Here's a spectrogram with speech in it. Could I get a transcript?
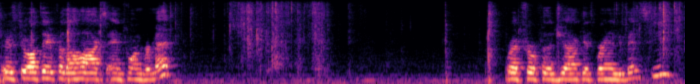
Series 2 update for the Hawks, Antoine Vermette. Retro for the Jackets, Brandon Dubinsky.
